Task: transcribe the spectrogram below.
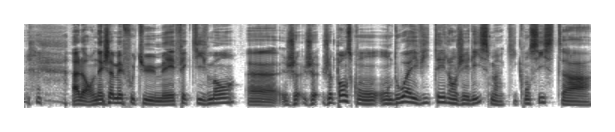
Alors, on n'est jamais foutu, mais effectivement, euh, je, pense qu'on on doit éviter l'angélisme qui consiste à,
